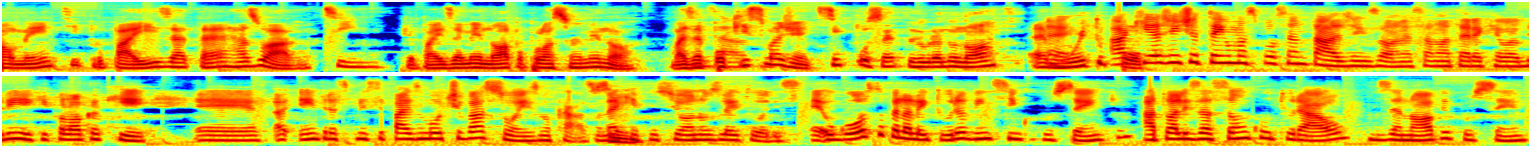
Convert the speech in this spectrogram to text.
proporcionalmente para o país é até razoável. Sim. Porque o país é menor, a população é menor. Mas é Exato. pouquíssima gente. 5% do Rio Grande do Norte é, é, muito pouco. Aqui a gente tem umas porcentagens, ó, nessa matéria que eu abri, que coloca aqui, é, entre as principais motivações, no caso, né, Sim. né, que funcionam os leitores. É, o gosto pela leitura, 25%, atualização cultural, 19%,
